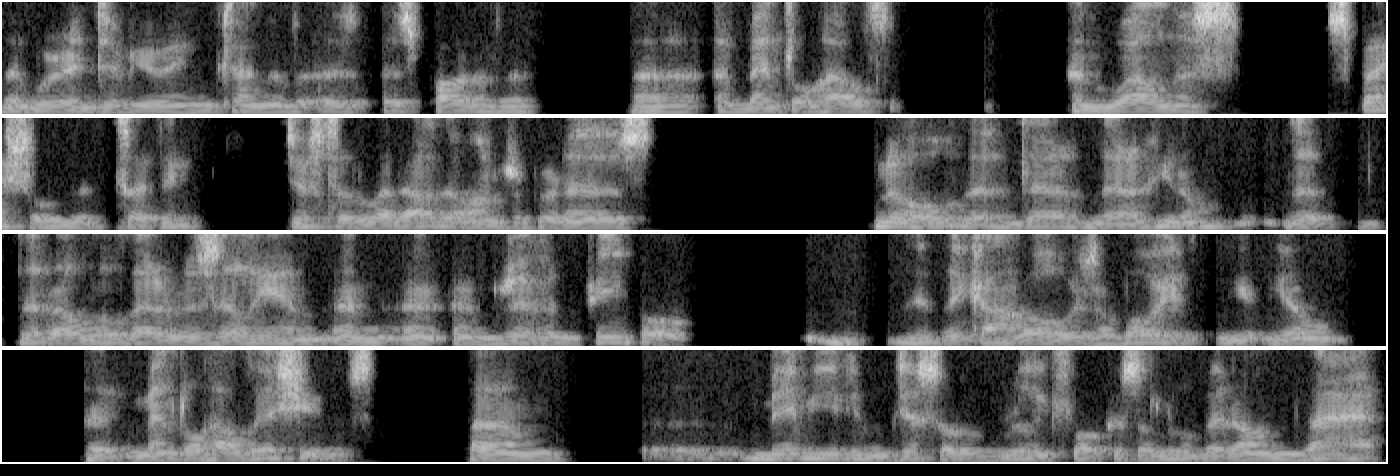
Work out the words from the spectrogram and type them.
that we're interviewing kind of as, as part of a, uh, a mental health and wellness special that I think just to let other entrepreneurs know that they're they're you know that that although they're resilient and, and, and driven people, they can't always avoid you, you know uh, mental health issues. Um, maybe you can just sort of really focus a little bit on that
